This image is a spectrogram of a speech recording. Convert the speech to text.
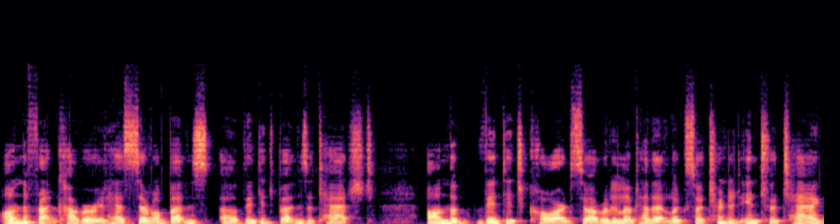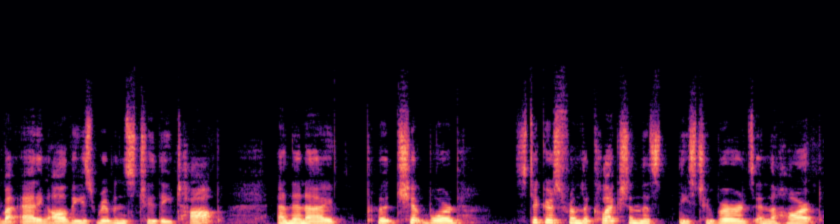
on the front cover. It has several buttons, uh, vintage buttons attached on the vintage card. So I really loved how that looks. So I turned it into a tag by adding all these ribbons to the top. And then I put chipboard stickers from the collection, this, these two birds and the heart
